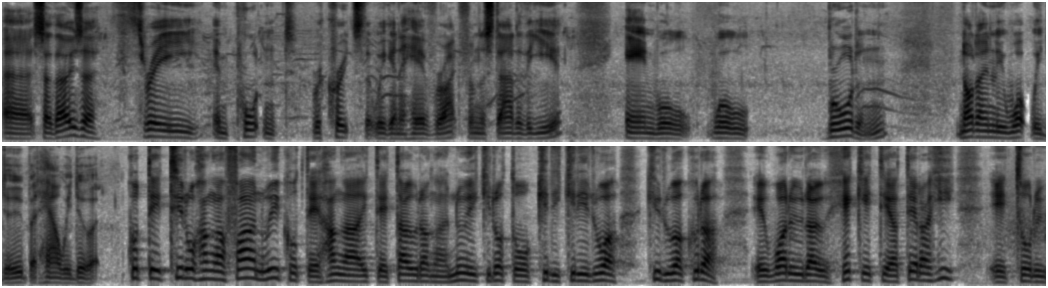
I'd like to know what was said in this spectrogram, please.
Uh, so those are three important recruits that we're going to have right from the start of the year, and will will broaden not only what we do but how we do it. Ko te tirohanga whānui ko te hanga i te tauranga nui ki roto o Kirikiriroa ki Ruakura. E 800 heketea te rahi, e 3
